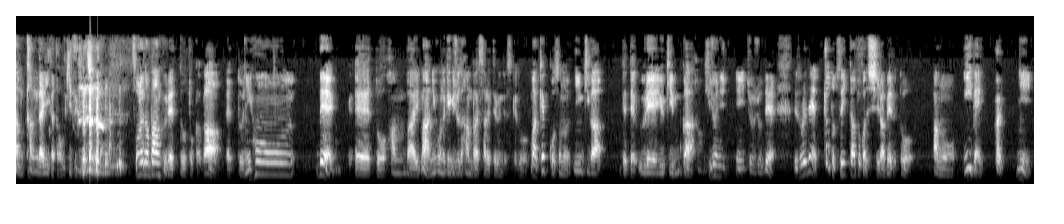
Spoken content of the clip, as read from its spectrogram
あの、勘がいい方はお気づきでしょう。それのパンフレットとかが、えっと、日本で、えっ、と、販売、まあ日本の劇場で販売されてるんですけど、まあ結構その人気が出て、売れ行きが非常に上々で、で、それでちょっとツイッターとかで調べると、あの、eBay はい。に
